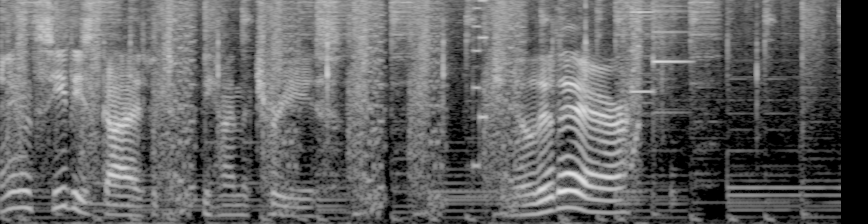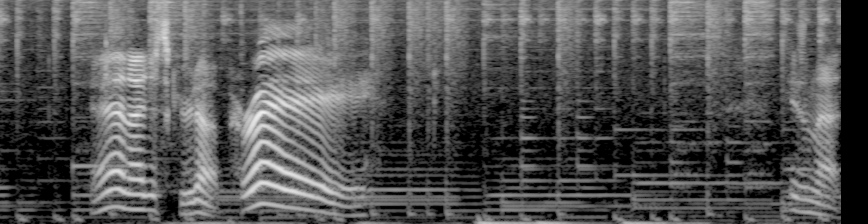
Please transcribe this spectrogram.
I can't even see these guys behind the trees. But you know they're there. And I just screwed up. Hooray! Isn't that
